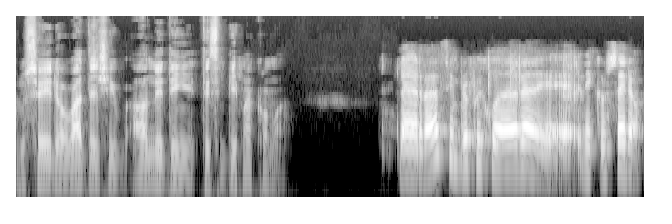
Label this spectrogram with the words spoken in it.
crucero, battleship? ¿A dónde te, te sentís más cómoda? La verdad, siempre fui jugadora de, de crucero.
